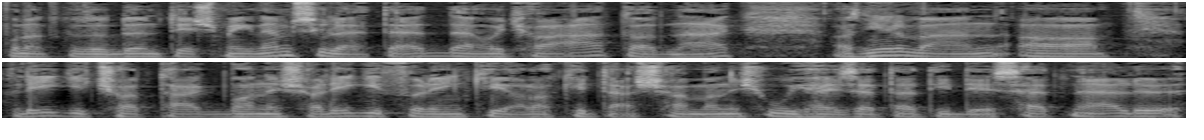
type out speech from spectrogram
vonatkozó döntés még nem született, de hogyha átadnák, az nyilván a légi csatákban és a légifölény kialakításában is új helyzetet idézhetne elő.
